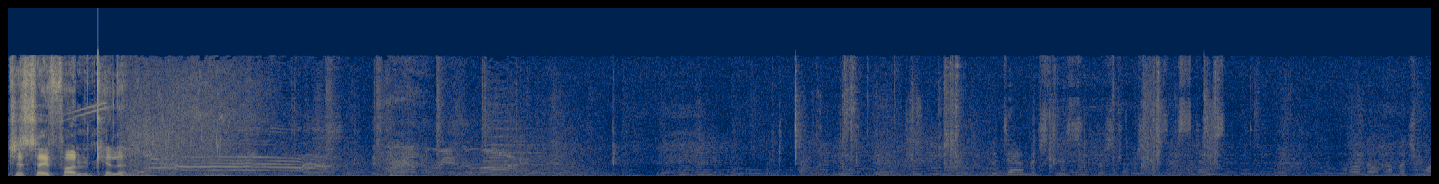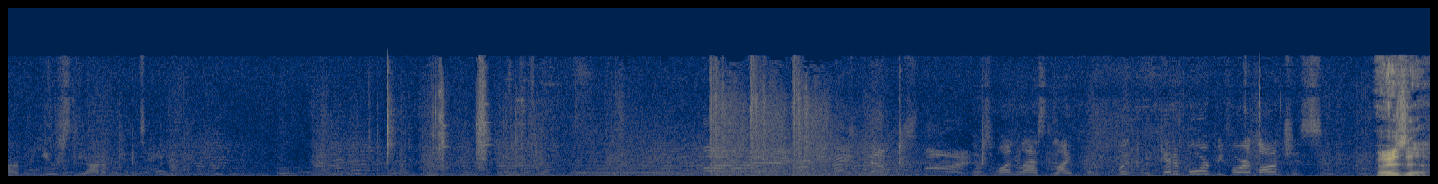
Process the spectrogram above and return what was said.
Just say fun killing. One last lifeboat. Quickly, get aboard before it launches. Where is it?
